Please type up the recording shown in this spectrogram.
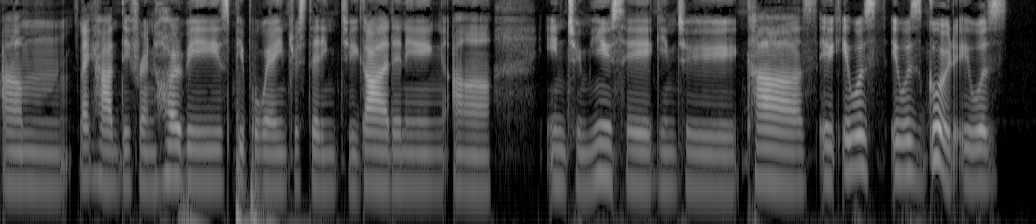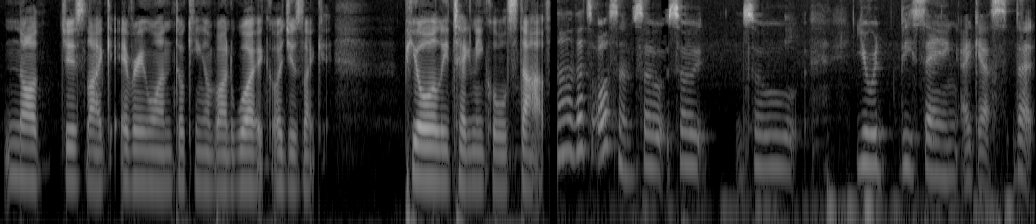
um like had different hobbies people were interested into gardening uh into music, into cars. It, it was it was good. It was not just like everyone talking about work or just like purely technical stuff. No, that's awesome. So so so you would be saying, I guess, that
